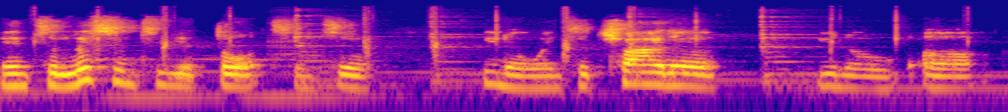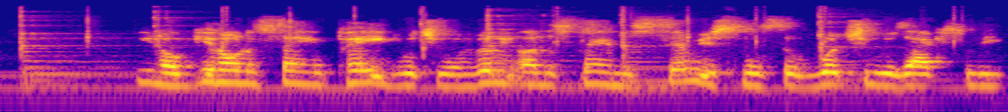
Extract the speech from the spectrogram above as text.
and to listen to your thoughts and to you know and to try to you know uh you know get on the same page with you and really understand the seriousness of what you was actually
